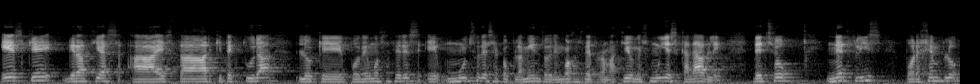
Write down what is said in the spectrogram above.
es que gracias a esta arquitectura lo que podemos hacer es eh, mucho desacoplamiento de lenguajes de programación, es muy escalable. De hecho, Netflix, por ejemplo,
